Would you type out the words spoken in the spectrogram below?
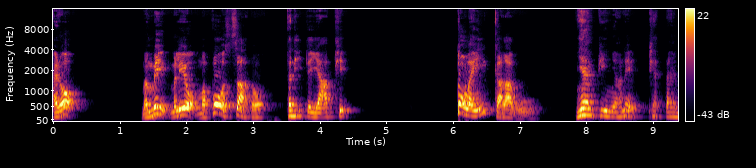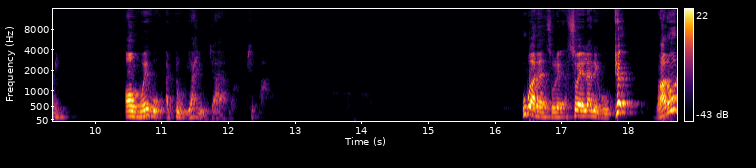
အဲ့တော့မမေ့မလျော့မပေါ့ဆတော့တတိတရားဖြစ်တော်လိုင်းကာလကိုဉာဏ်ပညာနဲ့ဖြတ်တန်းပြီးအောင်ပွဲကိုအတူရယူကြရမှာဖြစ်ပါတယ်ဥပါဒံဆိုတဲ့အစွဲလန်းတွေကိုဖြုတ် ငါတို့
